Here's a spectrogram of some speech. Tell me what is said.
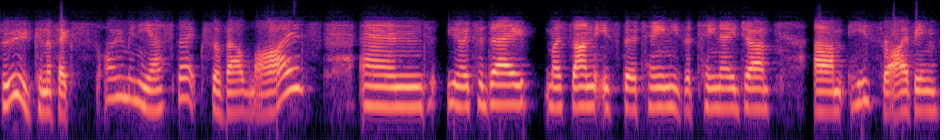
food can affect so many aspects of our lives. And, you know, today my son is 13, he's a teenager, um, he's thriving.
